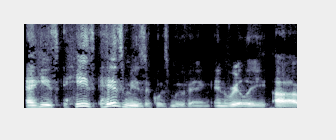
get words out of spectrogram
and he's he's his music was moving in really uh,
